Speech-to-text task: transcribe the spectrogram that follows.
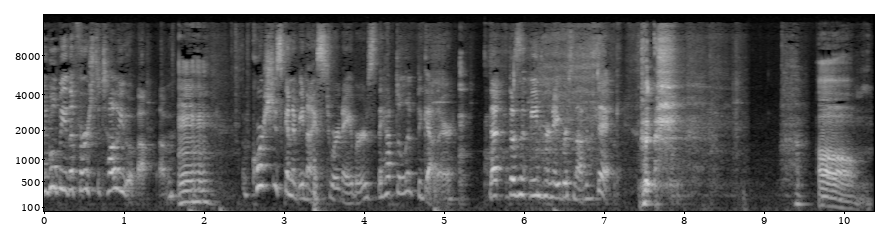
And we'll be the first to tell you about them. Mm-hmm. Of course, she's going to be nice to her neighbors. They have to live together. That doesn't mean her neighbor's not a dick. um,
